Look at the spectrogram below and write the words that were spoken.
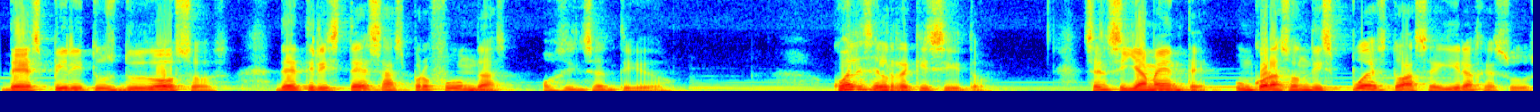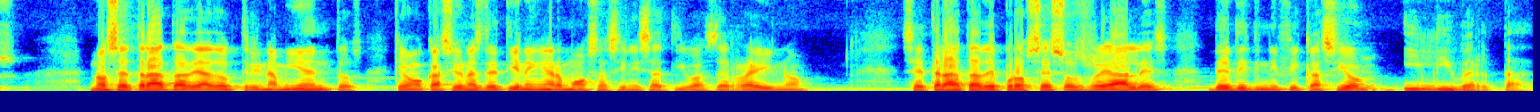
de espíritus dudosos, de tristezas profundas o sin sentido. ¿Cuál es el requisito? Sencillamente, un corazón dispuesto a seguir a Jesús. No se trata de adoctrinamientos que en ocasiones detienen hermosas iniciativas de reino. Se trata de procesos reales de dignificación y libertad.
